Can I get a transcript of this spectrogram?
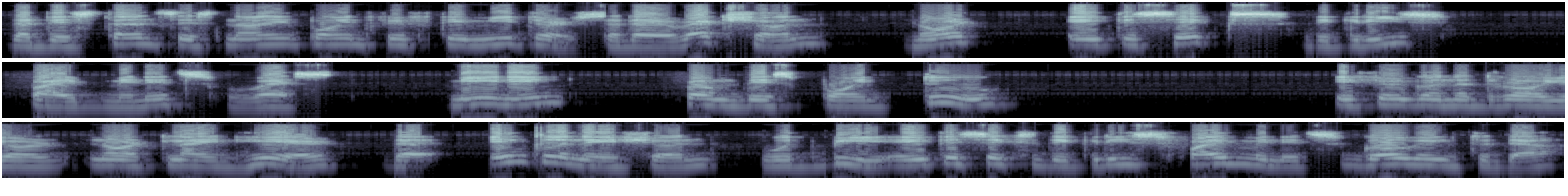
The distance is 9.50 meters. The direction, north 86 degrees 5 minutes west meaning from this point 2 if you're gonna draw your north line here the inclination would be 86 degrees 5 minutes going to the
